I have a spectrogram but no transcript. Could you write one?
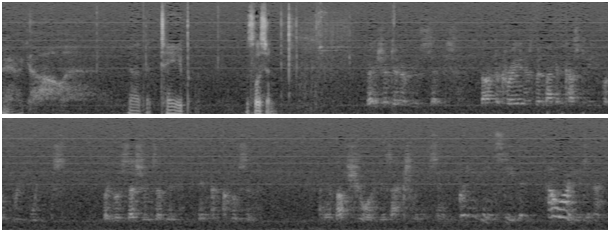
There we go. Got the tape. Let's listen. Patient interview six. Dr. Crane has been back in custody for three weeks. Regular sessions have been inconclusive. I am not sure he is actually insane. Good evening, Stephen. How are you tonight?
